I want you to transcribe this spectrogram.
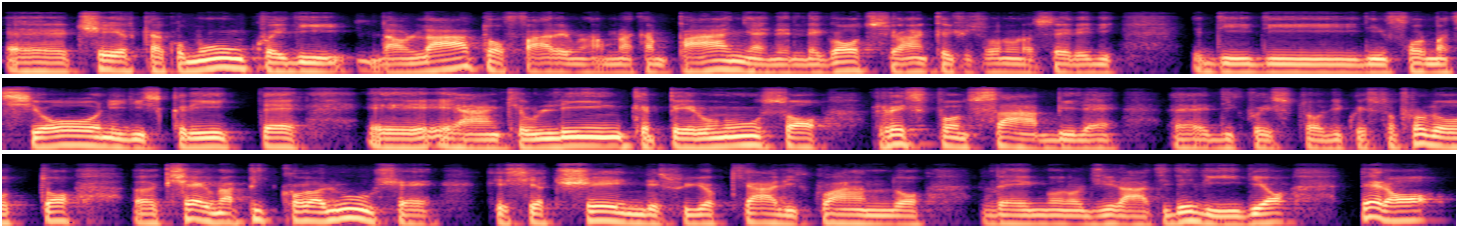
eh, cerca comunque di, da un lato, fare una, una, campagna nel negozio anche ci sono una serie di, di, di informazioni, di scritte e, e, anche un link per un uso responsabile eh, di, questo, di questo prodotto. Eh, c'è una piccola luce che si accende sugli occhiali quando vengono girati dei video, però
